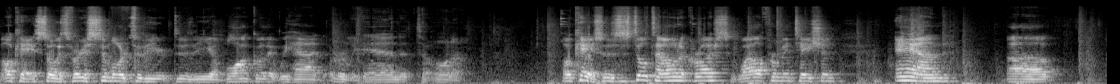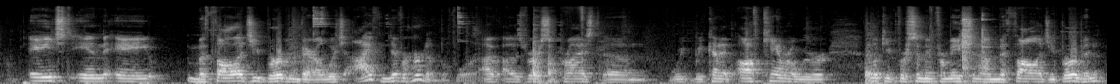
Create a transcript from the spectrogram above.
Okay. So it's very similar to the to the uh, Blanco that we had earlier. And a Tahona. Okay, so this is still Tahona Crush, wild fermentation, and uh, aged in a mythology bourbon barrel, which I've never heard of before. I, I was very surprised. Um, we we kind of off camera, we were looking for some information on mythology bourbon.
